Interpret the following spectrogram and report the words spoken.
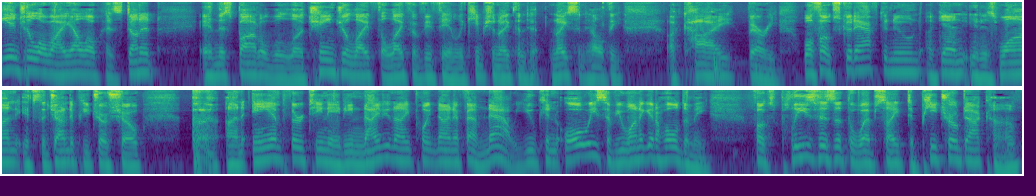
Angelo Aiello has done it and this bottle will uh, change your life, the life of your family, keeps you nice and nice and healthy. Acai berry. Well, folks, good afternoon. Again, it is John. It's the John DePetro Show on AM 1380, 99.9 FM. Now, you can always, if you want to get a hold of me, folks, please visit the website, depetro.com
